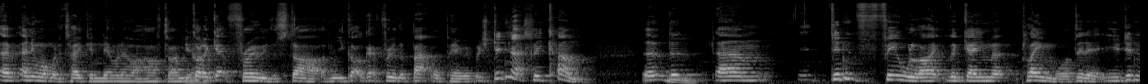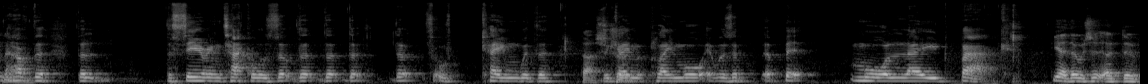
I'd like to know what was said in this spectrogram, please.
uh, anyone would have taken nil nil at half time. You've Yeah. got to get through the start, and you've got to get through the battle period, which didn't actually come. The, the, um, it didn't feel like the game at Plainmoor, did it? You didn't No. have the, the the searing tackles that that, that, that, that sort of came with the, that's the true. game at Plainmoor. It was a, a bit more laid back. Yeah, there was a, a the,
